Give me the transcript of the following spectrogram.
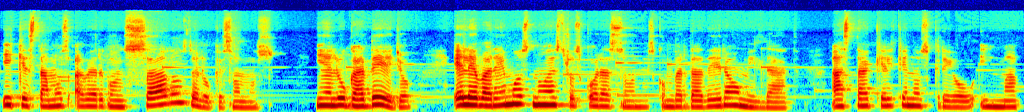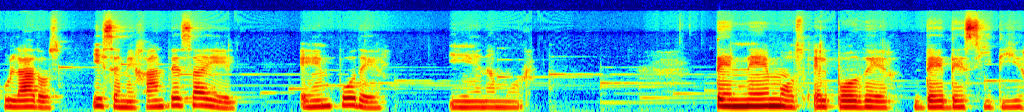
y que estamos avergonzados de lo que somos. Y en lugar de ello, elevaremos nuestros corazones con verdadera humildad hasta aquel que nos creó inmaculados y semejantes a Él en poder y en amor. Tenemos el poder de decidir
